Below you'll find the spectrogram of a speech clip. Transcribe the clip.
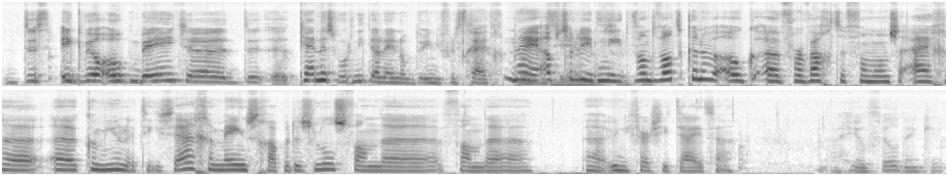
dus ik wil ook een beetje, de, eh, kennis wordt niet alleen op de universiteit geproduceerd. Nee, absoluut niet. Want wat kunnen we ook eh, verwachten van onze eigen eh, communities, hè? gemeenschappen, dus los van de, van de eh, universiteiten? Nou, heel veel, denk ik.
